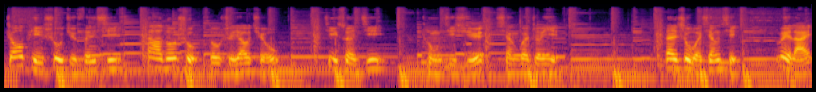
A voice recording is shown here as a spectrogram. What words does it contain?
招聘数据分析，大多数都是要求计算机、统计学相关专业。但是我相信，未来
